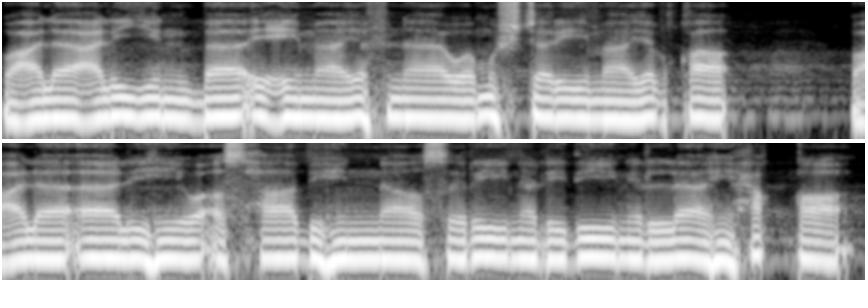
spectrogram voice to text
وعلى علي بائع ما يفنى ومشتري ما يبقى وعلى آله وأصحابه الناصرين لدين الله حقا.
